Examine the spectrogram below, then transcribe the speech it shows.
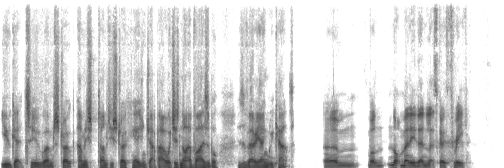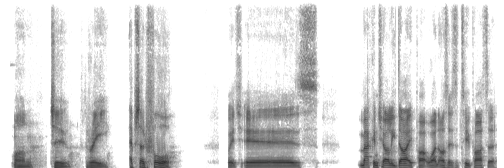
You get to um, stroke. How many times are you stroking Agent Jack Bauer, which is not advisable. He's a very angry cat. Um, well, not many then. Let's go three. One, two, three. Episode four. which is Mac and Charlie Die Part One. Also, it's a two-parter.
